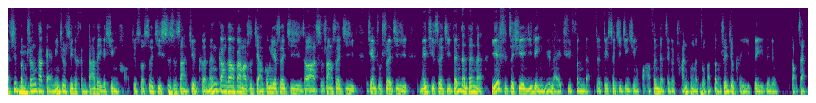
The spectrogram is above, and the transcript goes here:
那其实本身它改名就是一个很大的一个信号，就是说设计事实上就可能刚刚范老师讲工业设计是吧，时尚设计、建筑设计、媒体设计等等等等，也许这些以领域来区分的，这对设计进行划分的这个传统的做法本身就可以被那个挑战，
